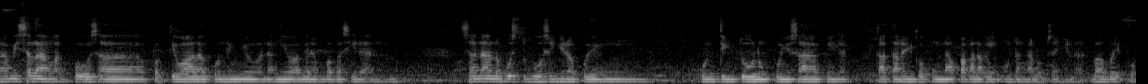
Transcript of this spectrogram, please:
Maraming salamat po sa pagtiwala po ninyo ng Iwagan ng Pangasinan. Sana lubos-lubusin nyo na po yung kunting tulong po nyo sa akin at tatanungin ko pong napakalaking unang alom sa inyo lahat. Bye-bye po.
